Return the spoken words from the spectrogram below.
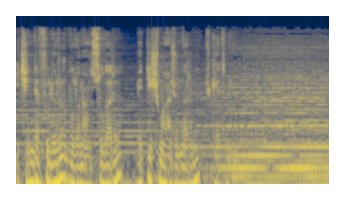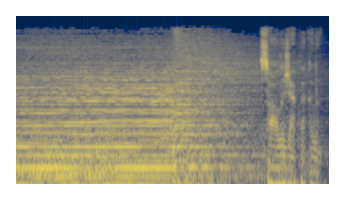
İçinde florür bulunan suları ve diş macunlarını tüketmeyin. Sağlıcakla kalın.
